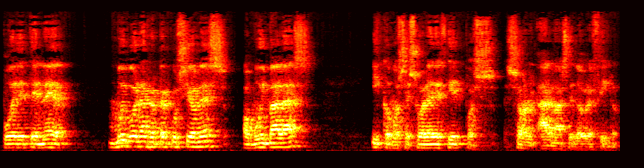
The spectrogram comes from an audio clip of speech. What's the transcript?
puede tener muy buenas repercusiones o muy malas y como se suele decir, pues son armas de doble filo.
